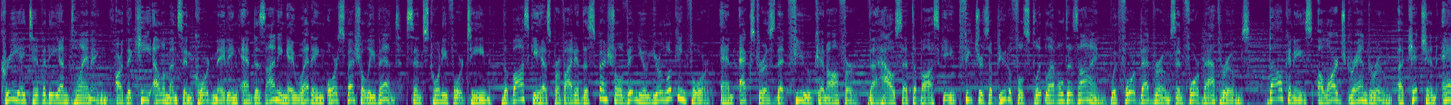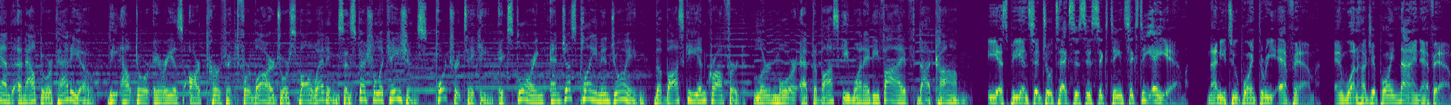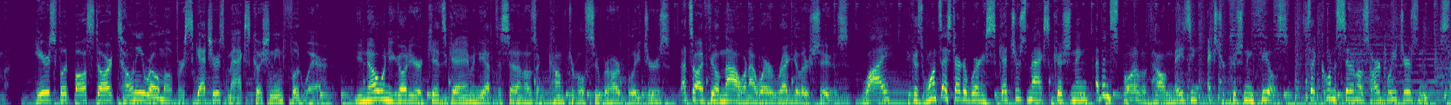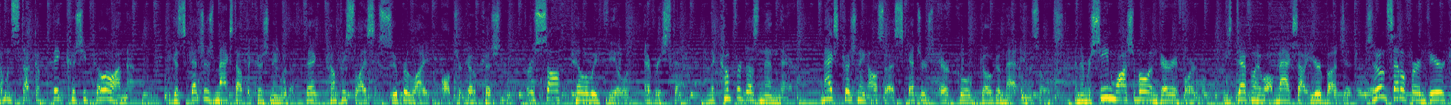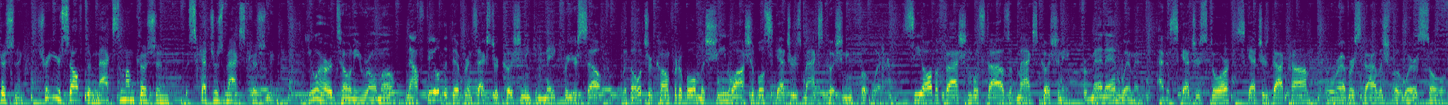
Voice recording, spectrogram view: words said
Creativity and planning are the key elements in coordinating and designing a wedding or special event. Since 2014, the Bosky has provided the special venue you're looking for and extras that few can offer. The house at the Bosky features a beautiful split level design with four bedrooms and four bathrooms, balconies, a large grand room, a kitchen, and an outdoor patio. The outdoor areas are perfect for large or small weddings and special occasions, portrait taking, exploring, and just plain enjoying. The Bosky in Crawford. Learn more at thebosky185.com. ESPN Central Texas is 1660 AM, 92.3 FM, and 100.9 FM. Here's football star Tony Romo for Skechers Max Cushioning Footwear. You know when you go to your kid's game and you have to sit on those uncomfortable, super hard bleachers? That's how I feel now when I wear regular shoes. Why? Because once I started wearing Skechers Max Cushioning, I've been spoiled with how amazing extra cushioning feels. It's like going to sit on those hard bleachers and someone stuck a big cushy pillow on them. Because Skechers maxed out the cushioning with a thick, comfy slice of super light Ultra Go cushioning for a soft, pillowy feel with every step. And the comfort doesn't end there. Max Cushioning also has Skechers air-cooled Goga mat insoles, and they're machine washable and very affordable. These definitely won't max out your budget, so don't settle for inferior cushioning. Treat yourself to maximum cushion with Skechers Max Cushioning. You heard Tony Romo. Now feel the difference extra cushioning can make for yourself with ultra comfortable, machine washable Skechers Max Cushioning footwear. See all the fashionable styles of Max Cushioning for men and women at a Skechers store, Skechers.com, or wherever stylish footwear is sold.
